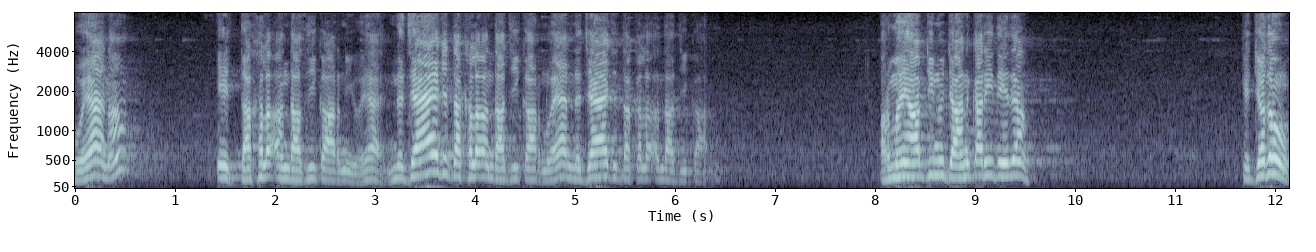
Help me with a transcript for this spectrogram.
ਹੋਇਆ ਨਾ ਇਹ ਦਖਲ ਅੰਦਾਜ਼ੀ ਕਾਰਨ ਹੀ ਹੋਇਆ ਹੈ। ਨਜਾਇਜ਼ ਦਖਲ ਅੰਦਾਜ਼ੀ ਕਾਰਨ ਹੋਇਆ ਹੈ, ਨਜਾਇਜ਼ ਦਖਲ ਅੰਦਾਜ਼ੀ ਕਾਰਨ ਔਰ ਮੈਂ ਆਪ ਜੀ ਨੂੰ ਜਾਣਕਾਰੀ ਦੇ ਦਿਆਂ ਕਿ ਜਦੋਂ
